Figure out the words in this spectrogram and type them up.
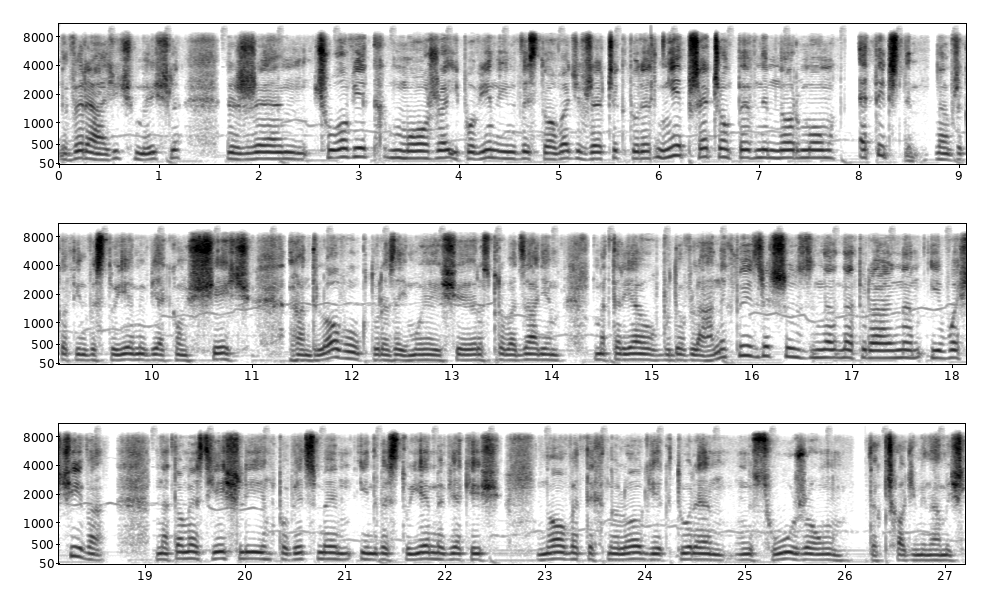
wyrazić myśl, że człowiek może i powinien inwestować w rzeczy, które nie przeczą pewnym normom etycznym. Na przykład inwestujemy w jakąś sieć handlową, która zajmuje się rozprowadzaniem materiałów budowlanych, to jest rzecz na- naturalna i właściwa. Natomiast jeśli powiedzmy inwestujemy w jakieś nowe technologie, które służą tak przychodzi mi na myśl,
